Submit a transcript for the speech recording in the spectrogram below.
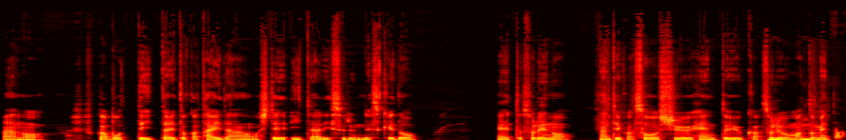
あの、深掘っていったりとか対談をしていたりするんですけど、えっ、と、それの、なんていうか、総集編というか、それをまとめた、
